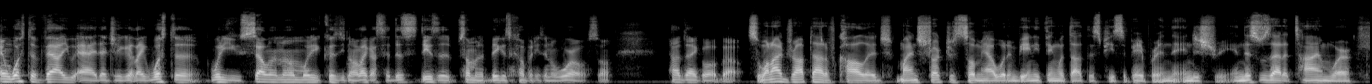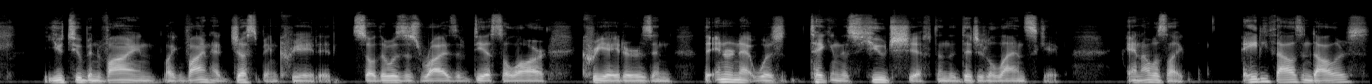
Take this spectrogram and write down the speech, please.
And what's the value add that you get? Like, what's the, what are you selling them? What do you, because, you know, like I said, this, these are some of the biggest companies in the world. So, how'd that go about? So when I dropped out of college, my instructors told me I wouldn't be anything without this piece of paper in the industry. And this was at a time where YouTube and Vine, like Vine had just been created. So there was this rise of DSLR creators and the internet was taking this huge shift in the digital landscape. And I was like, $80,000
